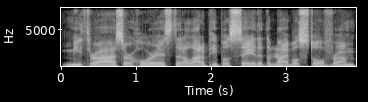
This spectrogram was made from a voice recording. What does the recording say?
Mithras or Horus that a lot of people say that the mm-hmm. Bible stole from.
